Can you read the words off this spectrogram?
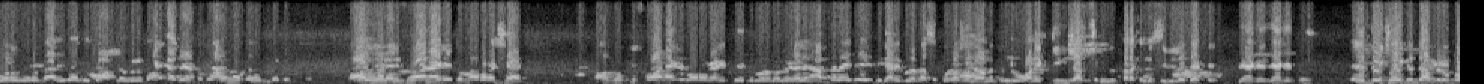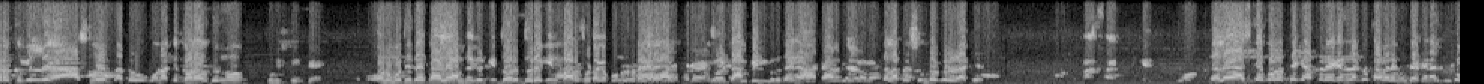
বড় বড় গাড়িরা যদি আপনার করে ধাক্কা দেয়। করেন দেখেন আপনারা এই যে গাড়িগুলো আছে প্রশাসনে অনেক কিন্তু অনেক টিম যাচ্ছে কিন্তু তারা কিন্তু সিভিলে দেখে। দেখে দেখে তো। এই দেখেই কিন্তু আপনার উপরে থেকে আসলে তাতে ওনাকে ধরার জন্য পুলিশ ঠিক দেয়। অনুমতি দেয় তাহলে আপনাকে কি ধরে ধরে কিন্তু বারোশো টাকা পনেরোশো টাকা ডাম্পিং করে তাই না? তাহলে আপনি সুন্দর করে রাখেন। তাহলে আজকের পর থেকে আপনারা এখানে রাখতে চাবেন এখন দেখেন আজকে তো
